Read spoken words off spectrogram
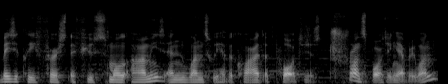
basically first a few small armies, and once we have acquired a port, just transporting everyone.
